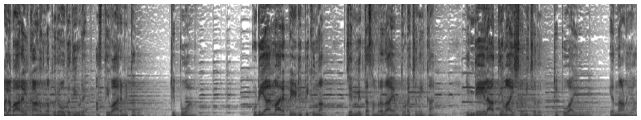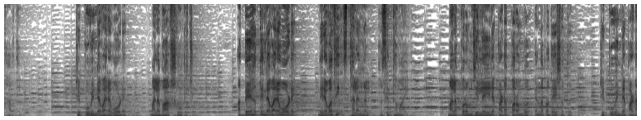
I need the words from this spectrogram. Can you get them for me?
മലബാറിൽ കാണുന്ന പുരോഗതിയുടെ അസ്ഥിവാരമിട്ടത് ടിപ്പുവാണ്. കുടിയാന്മാരെ പീഡിപ്പിക്കുന്ന ജന്മിത്ത സമ്പ്രദായം തുടച്ചു നീക്കാൻ ഇന്ത്യയിൽ ആദ്യമായി ശ്രമിച്ചത് ടിപ്പുവായിരുന്നു എന്നാണ് യാഥാർത്ഥ്യം. ടിപ്പുവിന്റെ വരവോടെ മലബാർ ശോഭിച്ചു. അദ്ദേഹത്തിന്റെ വരവോടെ നിരവധി സ്ഥലങ്ങൾ പ്രസിദ്ധമായി. മലപ്പുറം ജില്ലയിലെ പടപ്പറമ്പ് എന്ന പ്രദേശത്ത് ടിപ്പുവിന്റെ പട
